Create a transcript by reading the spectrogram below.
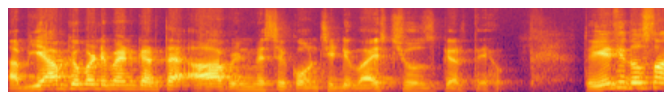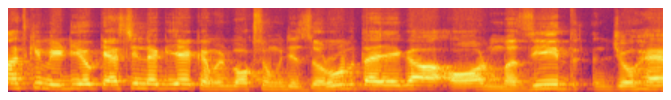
अब ये आपके ऊपर डिपेंड करता है, आप इनमें से कौन सी डिवाइस चूज़ करते हो? तो ये थी दोस्तों आज की वीडियो, कैसी लगी है? कमेंट बॉक्स में मुझे ज़रूर बताइएगा और मज़ीद जो है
